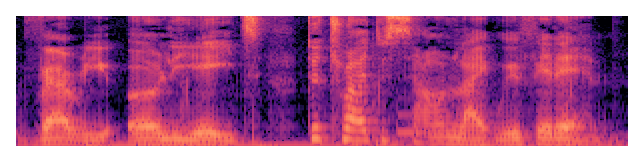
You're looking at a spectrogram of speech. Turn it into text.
very early age to try to sound like we fit in.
